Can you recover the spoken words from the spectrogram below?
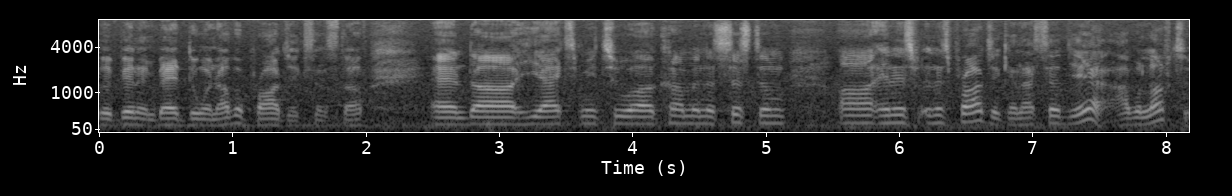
we've been in bed doing other projects and stuff. And he asked me to come and assist him in his in his project, and I said, yeah, I would love to.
